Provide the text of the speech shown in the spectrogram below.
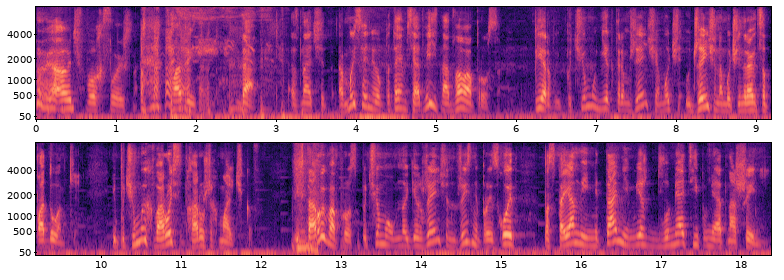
Меня очень плохо слышно. Смотрите, да, значит, мы сегодня пытаемся ответить на два вопроса. Первый, почему некоторым женщинам очень, женщинам очень нравятся подонки? И почему их воротят от хороших мальчиков? И второй вопрос, почему у многих женщин в жизни происходит постоянные метания между двумя типами отношений?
